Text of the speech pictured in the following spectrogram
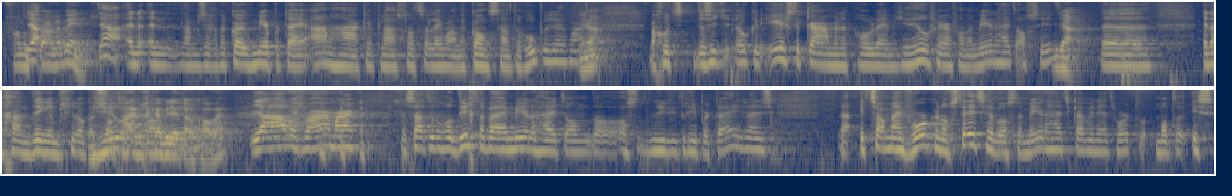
van het Ja. parlement. Ja, en, en laten we zeggen, dan kan je ook meer partijen aanhaken in plaats van dat ze alleen maar aan de kant staan te roepen, zeg maar. Ja, Maar goed, dan zit je ook in de Eerste Kamer met het probleem dat je heel ver van de meerderheid af zit. ja. Eh, en dan gaan dingen misschien ook dat heel zat het huidige kabinet ook al, hè? Ja, dat is waar, maar dan staat er nog wel dichter bij een meerderheid dan, dan als het nu die drie partijen zijn. Dus ja, ik zou mijn voorkeur nog steeds hebben als het een meerderheidskabinet wordt, want er is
